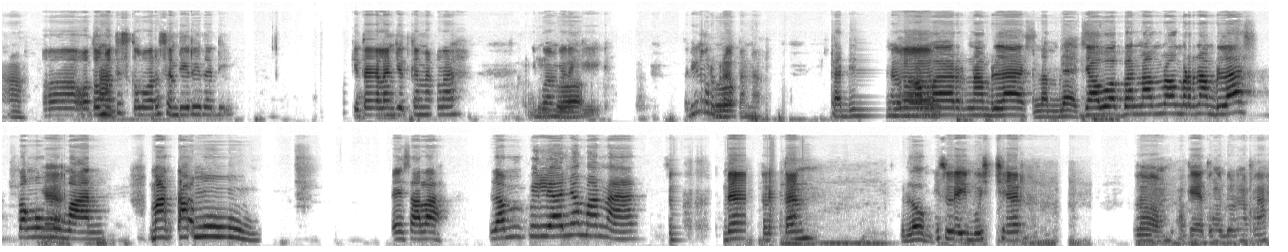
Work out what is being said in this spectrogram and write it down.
Eh, otomatis keluar sendiri tadi. Kita lanjutkan nak lah. Ibu ambil Ibu. lagi. Tadi nomor Bu. berapa nak? Tadi Halo. Nomor 16. 16. Jawaban nom- nomor 16 pengumuman. Matamu. Eh salah. Lam pilihannya mana? Udah kelihatan? Belum. Ini sudah ibu share? Belum. Oke, tunggu dulu nak lah.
